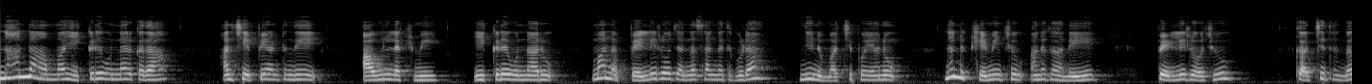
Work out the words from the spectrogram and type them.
నాన్న అమ్మ ఇక్కడే ఉన్నారు కదా అని చెప్పి అంటుంది. అవును లక్ష్మి ఇక్కడే ఉన్నారు. మన పెళ్ళి రోజు అన్న సంగతి కూడా నేను మర్చిపోయాను. నన్ను క్షమించు అనగానే పెళ్ళి రోజు ఖచ్చితంగా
